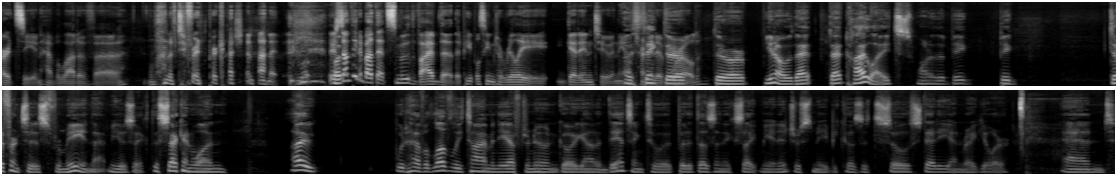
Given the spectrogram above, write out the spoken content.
artsy and have a lot of uh a lot of different percussion on it. There's what- something about that smooth vibe though that people seem to really get into in the I think alternative there world. there are you know that that highlights one of the big big differences for me in that music. The second one, I would have a lovely time in the afternoon going out and dancing to it, but it doesn't excite me and interest me because it's so steady and regular, and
